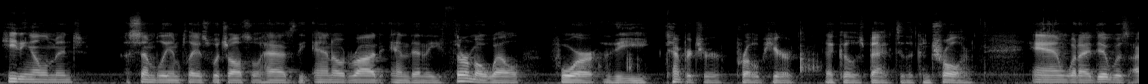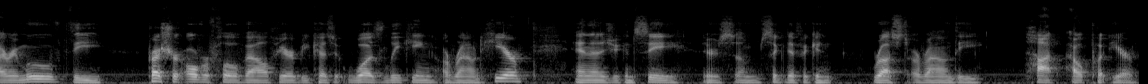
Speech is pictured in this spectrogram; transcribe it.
heating element assembly in place, which also has the anode rod and then the thermo well for the temperature probe here that goes back to the controller. And what I did was I removed the pressure overflow valve here because it was leaking around here and as you can see, there's some significant rust around the hot output here.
